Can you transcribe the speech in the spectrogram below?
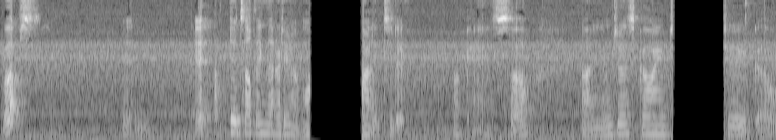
Whoops. It, it did something that I didn't want it to do. Okay, so I am just going to go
